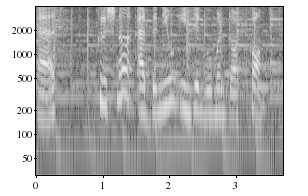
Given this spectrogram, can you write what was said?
at krishna at thenewindianwoman.com.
